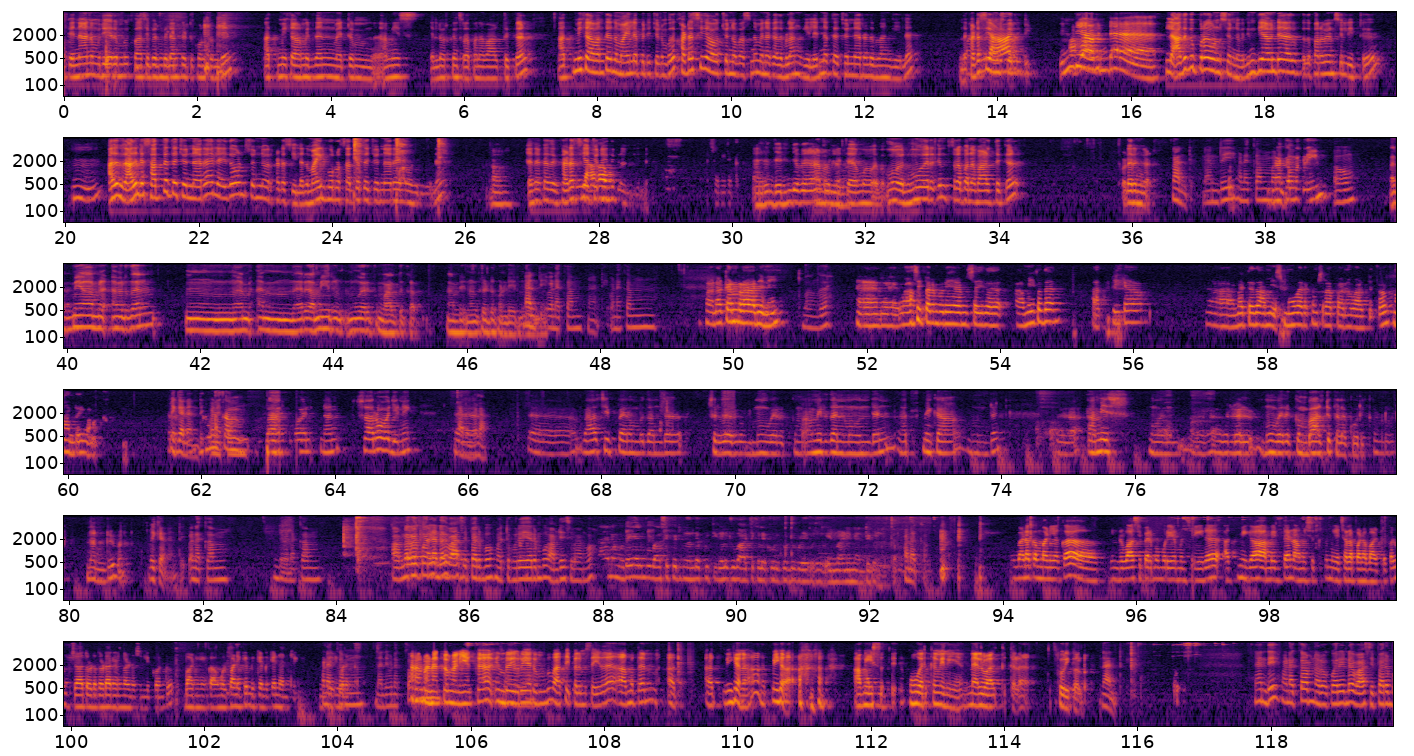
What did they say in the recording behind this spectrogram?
ஓகே நானும் முறியரம்பு பாசி பெரும்பெல்லாம் கேட்டுக்கொண்டிருந்தேன். அத்மிகா அமிர்தன் மற்றும் அமீஸ் எல்லோருக்கும் சிறப்பான வாழ்த்துக்கள். அத்மிகா வந்து அந்த மயிலை பற்றி சொல்லும்போது கடைசியா சொன்ன வசனம் எனக்கு அது விளங்கியில என்னத்தை சொன்னாருன்னு விளங்கியில இந்த கடைசியா ஒன்று சொல்லி இந்தியாவின் இல்ல அதுக்கு பிறகு ஒன்று சொன்னவர். இந்தியாவின் பறவைன்னு சொல்லிட்டு. அது அதுன்ற சத்தத்தை சொன்னாரா? இல்ல ஏதோ ஒன்று சொன்னவர் கடைசியில. அந்த மயில் போடுற சத்தத்தை சொன்னாரா என்ன எனக்கு அது கடைசியா சொன்னது மூ- மூவருக்கும் சிறப்பான வாழ்த்துக்கள். தொடருங்கள். நன்றி. நன்றி. வணக்கம். வணக்கம் வணக்கம். ஓம். பத்மியா அமிர்- அமிர்தன் அமீர் மூவருக்கும் வாழ்த்துக்கள். நன்றி. நான் கேட்டுக்கொண்டே நன்றி. வணக்கம். நன்றி. வணக்கம். வணக்கம் ராஜினி. வாங்க. அஹ் வாசிப்பரம்பரையம் செய்த அமிர்தன் அத்விகா அஹ் மற்றது அமீஸ் மூவருக்கும் சிறப்பான வாழ்த்துக்கள். நன்றி. வணக்கம். மிக நன்றி. வணக்கம். நான் சரோஜினி. அஹ், வாசிப்பெரும்பு தந்த சிறுவர்கள் மூவருக்கும் அமிர்தன் மூந்தன் அத்மிகா மூந்தன் அமிஷ் அவர்கள் மூவருக்கும் வாழ்த்துக்களை கூறிக்கொள்வோர் நன்றி வணக்கம். மிக நன்றி. வணக்கம். நன்றி வணக்கம். வாசிப்பரும்பு மற்றும் முறையரும்பு அம்ஜேசி வாங்கோ நானும் உடையரம்பு வாசிப்பிற்கு வந்த குட்டிகளுக்கு வாழ்த்துக்களை கூறிக்கொண்டு விடைபெறுகிறேன். மணி நன்றி வணக்கம். வணக்கம். வணக்கம் மணி அக்கா. இன்று வாசிப்பெரும்பு முறையம்மன் செய்த அத்மிகா அமிர்தன் அமிஷத்துக்கு மிகச் சிறப்பான வாழ்த்துக்கள். உற்சாகத்தோட தொடருங்கள்னு சொல்லிக்கொண்டு பாணி அக்கா உங்கள் பணிக்கு மிக்க மிக்க நன்றி. வணக்கம். நன்றி வணக்கம். வணக்கம் மணியக்கா இன்று உரையரும்பு வார்த்தைப்பெரும் செய்த அமிர்தன் அத்- அத்மிகனா அத்மிகா அமீஸ் மூவருக்கும் இனிய நல்வாழ்த்துக்களை கூறிக்கொள்றோம். நன்றி. நன்றி வணக்கம். நான் வருகின்ற வாசி பரம்பரை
